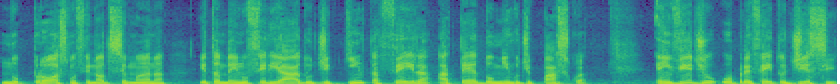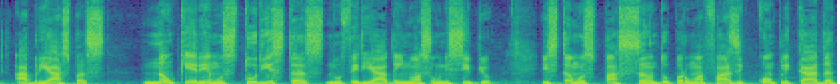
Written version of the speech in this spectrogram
no próximo final de semana e também no feriado de quinta-feira até domingo de Páscoa. Em vídeo, o prefeito disse, abre aspas, não queremos turistas no feriado em nosso município estamos passando por uma fase complicada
